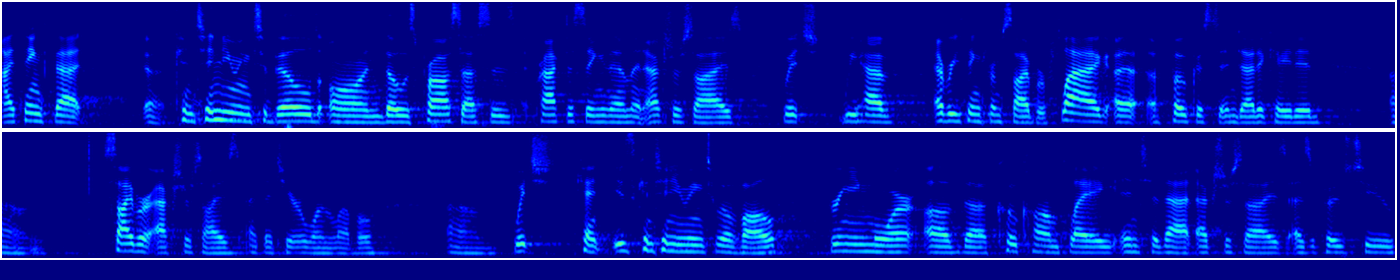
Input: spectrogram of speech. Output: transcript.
I think that uh, continuing to build on those processes, practicing them and exercise, which we have everything from Cyber Flag, a, a focused and dedicated um, cyber exercise at the tier one level, um, which can, is continuing to evolve, bringing more of the COCOM play into that exercise as opposed to,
